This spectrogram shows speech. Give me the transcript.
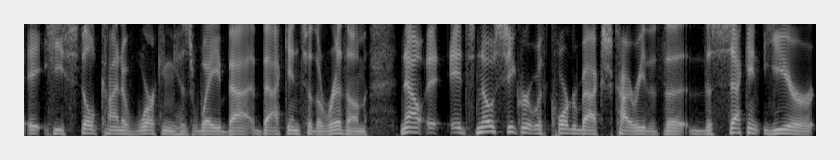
it, he's still kind of working his way back back into the rhythm. Now it, it's no secret with quarterbacks, Khari, that the the second year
